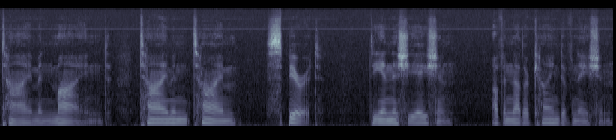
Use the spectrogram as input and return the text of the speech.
time and mind, time and time spirit, the initiation of another kind of nation.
